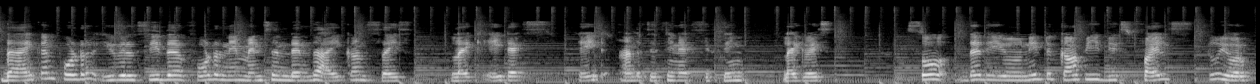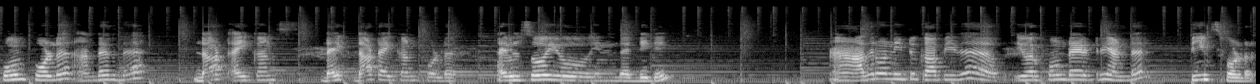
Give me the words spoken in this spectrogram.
The icon folder you will see the folder name mentioned in the icon size like 8x8 and 16x16 likewise so that you need to copy these files to your home folder under the dot icons dot icon folder. I will show you in the detail. Uh, other one need to copy the your home directory under themes folder.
